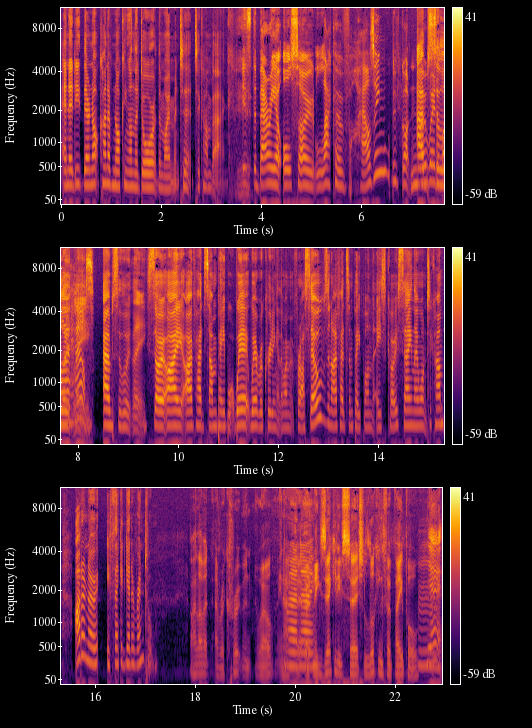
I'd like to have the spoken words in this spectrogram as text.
And it, they're not kind of knocking on the door at the moment to, to come back. Is the barrier also lack of housing? We've got nowhere to buy a house. Absolutely. So I, I've had some people we're we're recruiting at the moment for ourselves and I've had some people on the East Coast saying they want to come. I don't know if they could get a rental. I love it. A recruitment, well, you know, I a- know. an executive search looking for people. Yeah.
